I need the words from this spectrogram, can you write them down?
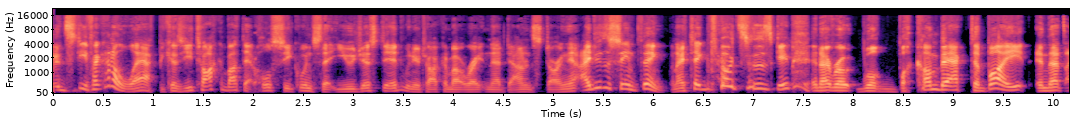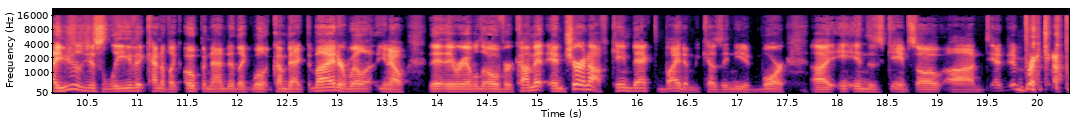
and Steve, I kind of laugh because you talk about that whole sequence that you just did when you're talking about writing that down and starring that. I do the same thing when I take notes of this game, and I wrote, "Will come back to bite," and that I usually just leave it kind of like open ended, like, "Will it come back to bite?" or "Will it?" You know, they, they were able to overcome it, and sure enough, came back to bite them because they needed more uh, in, in, this game. So um, break it up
